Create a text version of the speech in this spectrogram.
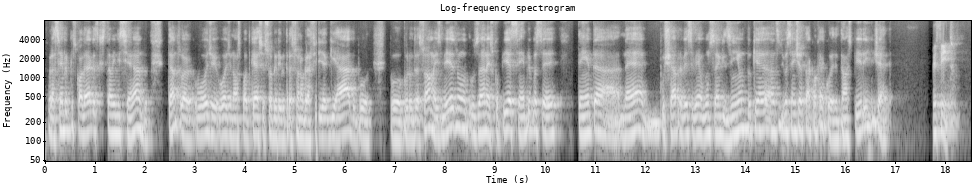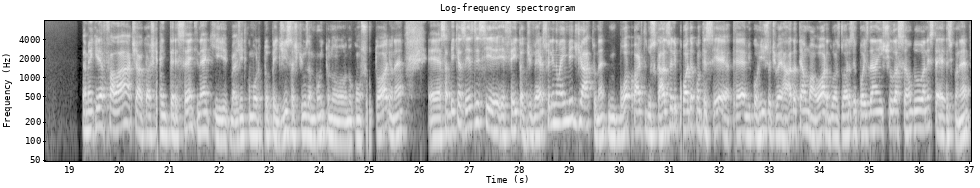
para sempre para os colegas que estão iniciando, tanto hoje, hoje nosso podcast é sobre ultrassonografia guiado por, por, por ultrassom, mas mesmo usando a escopia, sempre você tenta né, puxar para ver se vem algum sanguezinho do que antes de você injetar qualquer coisa. Então aspira e injeta. Perfeito. Também queria falar, Tiago, que eu acho que é interessante, né, que a gente como ortopedista acho que usa muito no, no consultório, né, é saber que às vezes esse efeito adverso ele não é imediato, né, em boa parte dos casos ele pode acontecer, até, me corrija se eu estiver errado, até uma hora, duas horas depois da instilação do anestésico, né,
